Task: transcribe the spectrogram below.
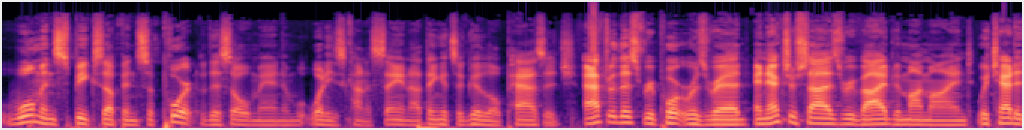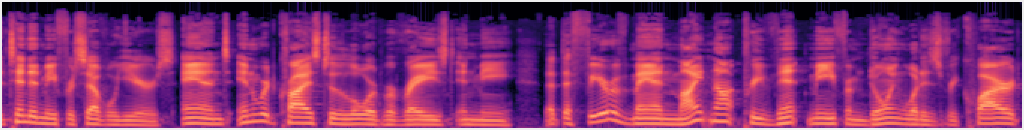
Woolman speaks up in support of this old man and what he's kind of saying. I think it's a good little passage. After this report was read an exercise revived in my mind which had attended me for several years and inward cries to the lord were raised in me that the fear of man might not prevent me from doing what is required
